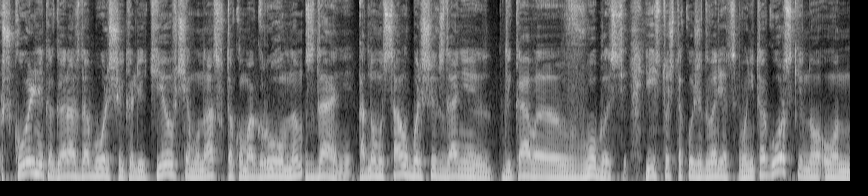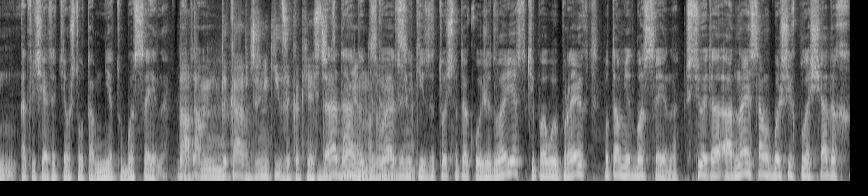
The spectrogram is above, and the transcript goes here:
школьника гораздо больше коллективов, чем у нас в таком огромном здании. Одном из самых больших зданий ДК в области. Есть точно такой же дворец в Монитогорске, но он отличается тем, что там нету бассейна. Да, Это... там ДК Орджоникидзе, как я сейчас да, помню, да, ДК Орджоникидзе. Точно такой же дворец, типовой проект, но там нет бассейна. Все, это одна из самых больших площадок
